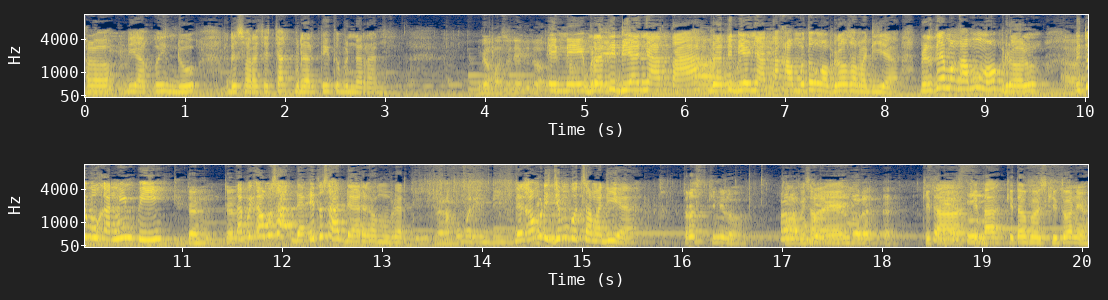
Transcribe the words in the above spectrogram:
Kalau di aku Hindu ada suara cecak berarti itu beneran. Enggak maksudnya gitu. Ini berarti dia nyata, berarti dia nyata kamu tuh ngobrol sama dia. Berarti emang kamu ngobrol. Ah. Itu bukan mimpi. Dan dan Tapi kamu sadar, itu sadar kamu berarti. aku merinding. Dan kamu dijemput sama dia. Terus gini loh. Kalau misalnya kita kita kita bahas gituan ya.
